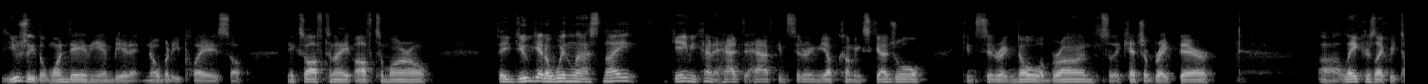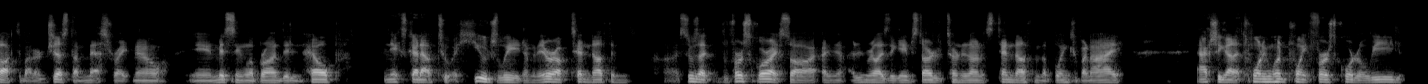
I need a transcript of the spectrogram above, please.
is usually the one day in the NBA that nobody plays. So Knicks off tonight, off tomorrow. They do get a win last night. Game you kind of had to have considering the upcoming schedule, considering no LeBron. So they catch a break there. Uh, Lakers, like we talked about, are just a mess right now, and missing LeBron didn't help. Knicks got out to a huge lead. I mean, they were up 10 nothing. Uh, as soon as I, the first score I saw, I, I didn't realize the game started. Turned it on. It's 10 nothing. In the blink of an eye actually got a 21 point first quarter lead,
